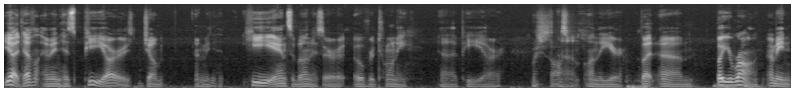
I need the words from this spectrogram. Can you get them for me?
Yeah, definitely. I mean, his PER is jump. I mean, he and Sabonis are over 20 uh, PER Which is awesome. um, on the year. But um, but you're wrong. I mean,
